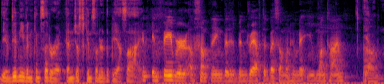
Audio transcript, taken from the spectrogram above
you know, didn't even consider it and just considered the PSI in, in favor of something that had been drafted by someone who met you one time. Yeah. Um,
